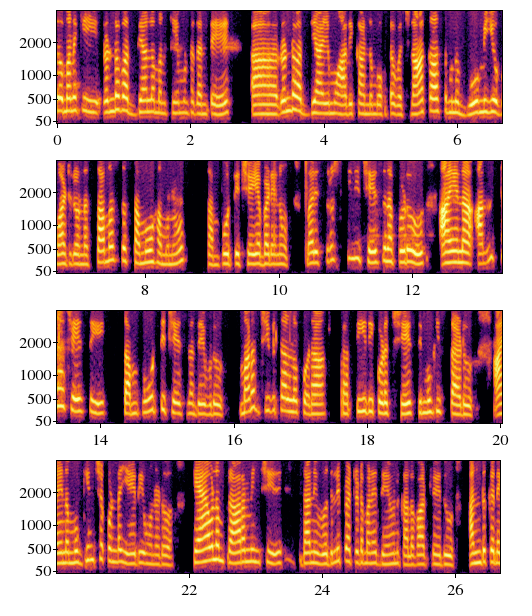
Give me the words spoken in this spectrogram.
సో మనకి రెండవ అధ్యాయంలో మనకి ఏముంటదంటే ఆ రెండో అధ్యాయము ఆది కాండము ఒకటో వచ్చిన ఆకాశమును భూమియు వాటిలో ఉన్న సమస్త సమూహమును సంపూర్తి చేయబడెను. మరి సృష్టిని చేసినప్పుడు ఆయన అంతా చేసి సంపూర్తి చేసిన దేవుడు మన జీవితాల్లో కూడా ప్రతీది కూడా చేసి ముగిస్తాడు. ఆయన ముగించకుండా ఏది ఉండడు. కేవలం ప్రారంభించి దాన్ని వదిలిపెట్టడం అనేది దేవునికి అలవాట్లేదు అందుకని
